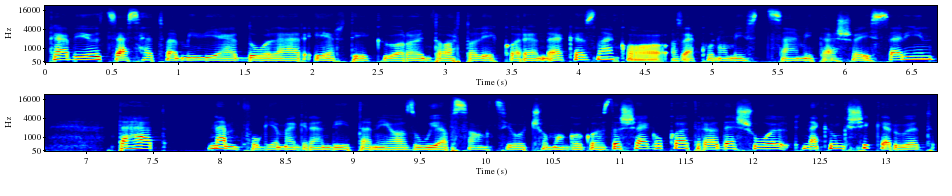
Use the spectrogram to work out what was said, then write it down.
kb. 570 milliárd dollár értékű aranytartalékkal rendelkeznek az Economist számításai szerint, tehát nem fogja megrendíteni az újabb szankciócsomag a gazdaságokat, ráadásul nekünk sikerült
